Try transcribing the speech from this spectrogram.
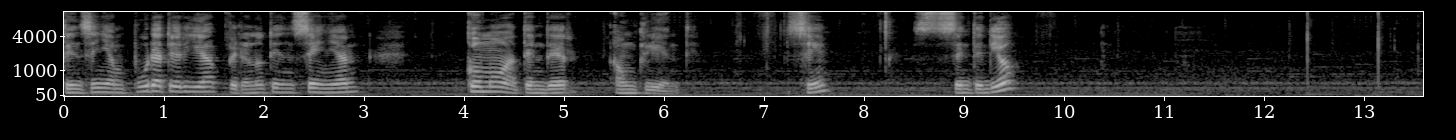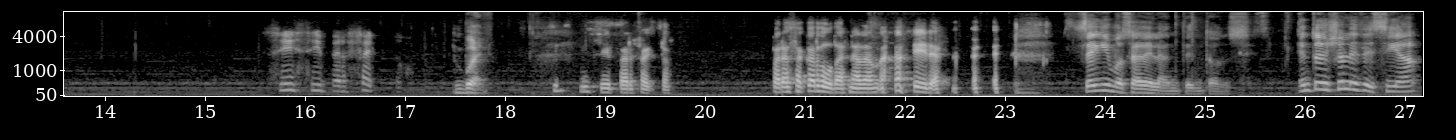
Te enseñan pura teoría, pero no te enseñan cómo atender a un cliente. ¿Sí? ¿Se entendió? Sí, sí, perfecto. Bueno. Sí, perfecto. Para sacar dudas nada más era. Seguimos adelante entonces. Entonces yo les decía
